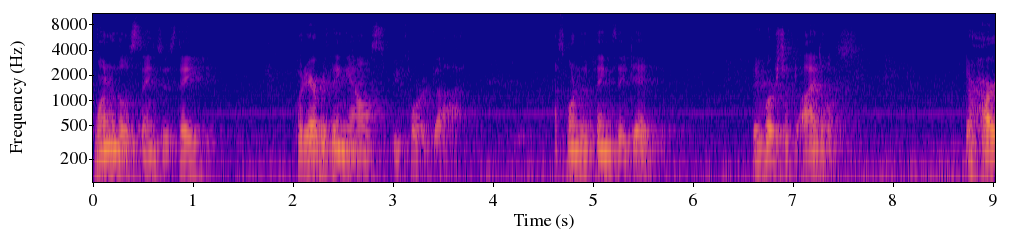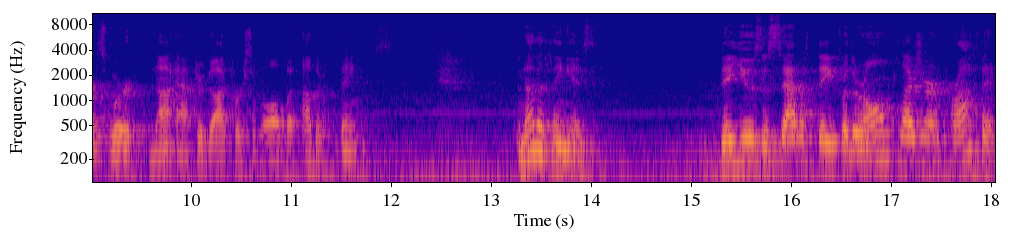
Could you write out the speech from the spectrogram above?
One of those things is they put everything else before God. That's one of the things they did. They worshiped idols. Their hearts were not after God, first of all, but other things. Another thing is, they used the Sabbath day for their own pleasure and profit.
